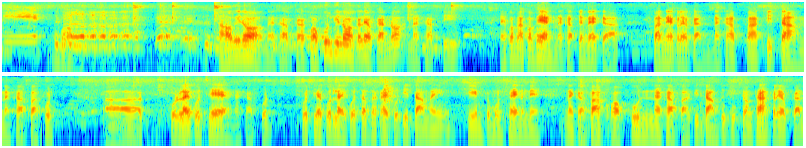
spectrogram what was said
เฮ็ดบอกเอาพี่น้องนะครับก็ขอบคุณพี่น้องก็แล้วกันเนาะนะครับที่ให้ความมาความแพงนะครับจังไดก็ฝากแน่ก็แล้วกันนะครับ ฝากติดตามนะครับ ฝากกดอ่อ กดไลค์กดแชร์นะครับกดกดแชร์กดไลค์กดซับสไครต์กดติดตามให้เข็มกระมวลชัยน้ำเนี่ยนะครับฝากขอบคุณนะครับฝากติดตามทุกๆช่องทางก็แล้วกัน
